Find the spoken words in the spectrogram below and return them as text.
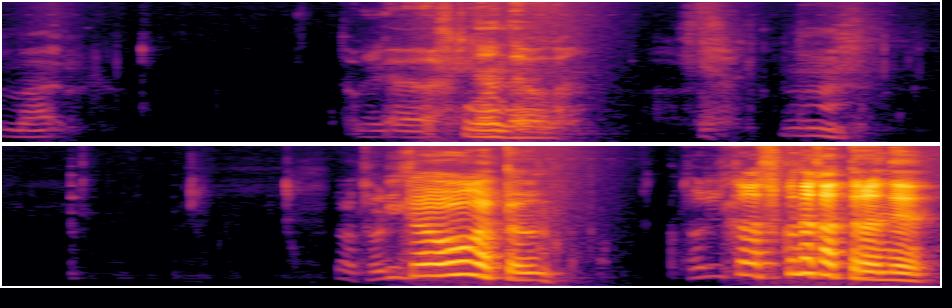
うん、まあ、好きなんだよ。鶏皮多かった。鶏皮少なかったらね、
